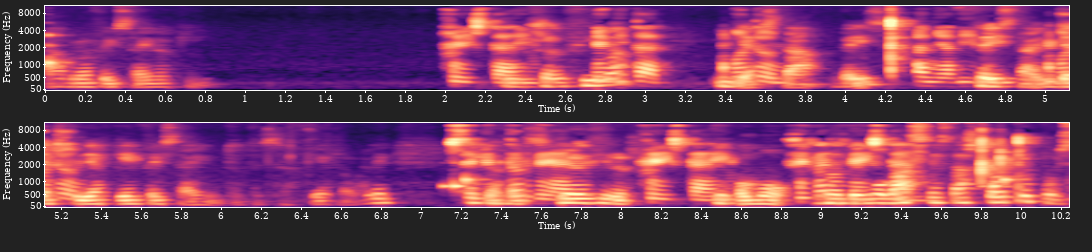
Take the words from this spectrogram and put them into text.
abro FaceTime aquí. FaceTime. Encima Editar. y ya está. ¿Veis? Añadir. FaceTime, ya estoy aquí en FaceTime, entonces cierro, ¿vale? Selector Entonces, de quiero deciros que FaceTime. como Cerrar no tengo más que estas cuatro, pues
